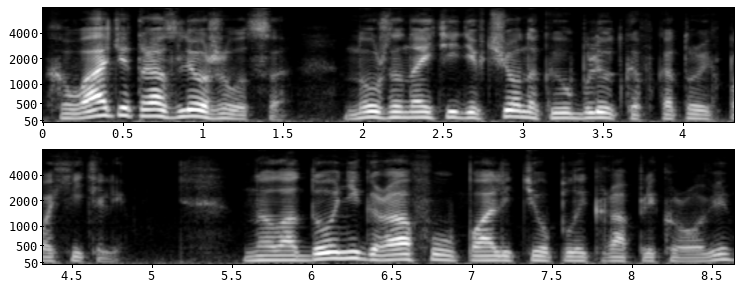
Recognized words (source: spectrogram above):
Хватит разлеживаться. Нужно найти девчонок и ублюдков, которых похитили. На ладони графа упали теплые капли крови.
